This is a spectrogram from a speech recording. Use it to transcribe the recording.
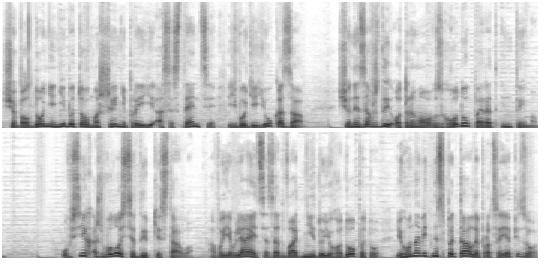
що Балдоні нібито в машині при її асистенці й водію казав, що не завжди отримував згоду перед інтимом. У всіх аж волосся дибки стало, а виявляється, за два дні до його допиту його навіть не спитали про цей епізод.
